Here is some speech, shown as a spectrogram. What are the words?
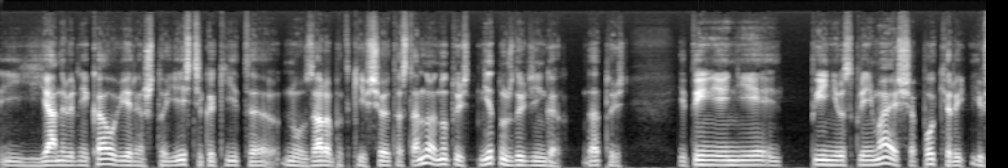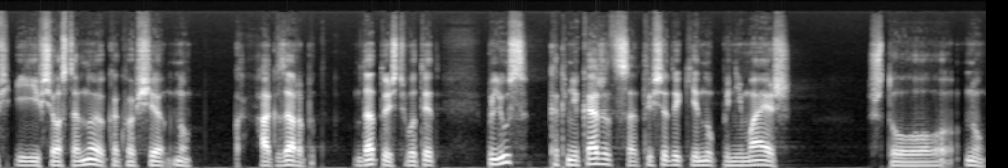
я наверняка уверен, что есть и какие-то, ну, заработки и все это остальное. Ну, то есть нет нужды в деньгах, да, то есть и ты не, не ты не воспринимаешь а покер и, и все остальное как вообще, ну, как заработок, да, то есть вот это плюс, как мне кажется, ты все-таки, ну, понимаешь, что, ну,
